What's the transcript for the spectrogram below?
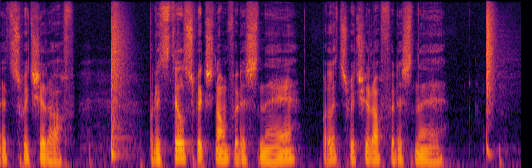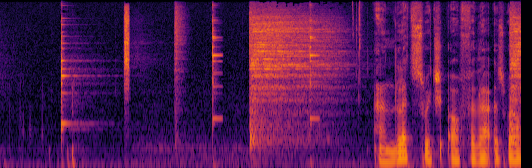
Let's switch it off. but it's still switched on for the snare. But let's switch it off for the snare. And let's switch it off for that as well.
